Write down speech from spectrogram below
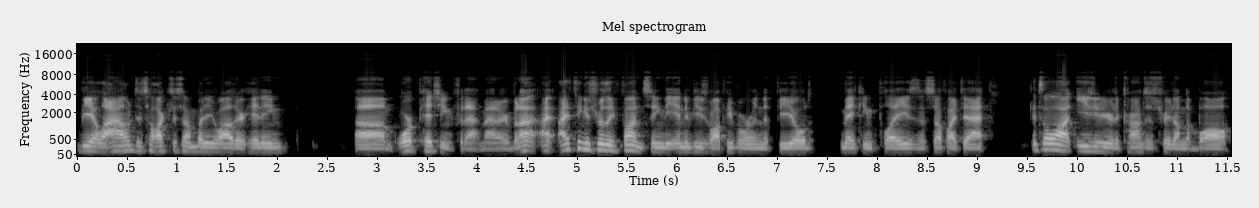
be allowed to talk to somebody while they're hitting um, or pitching for that matter. But I, I think it's really fun seeing the interviews while people are in the field making plays and stuff like that. It's a lot easier to concentrate on the ball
